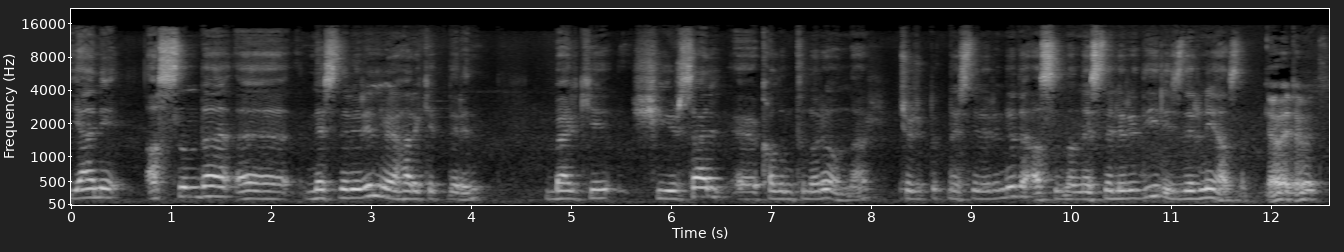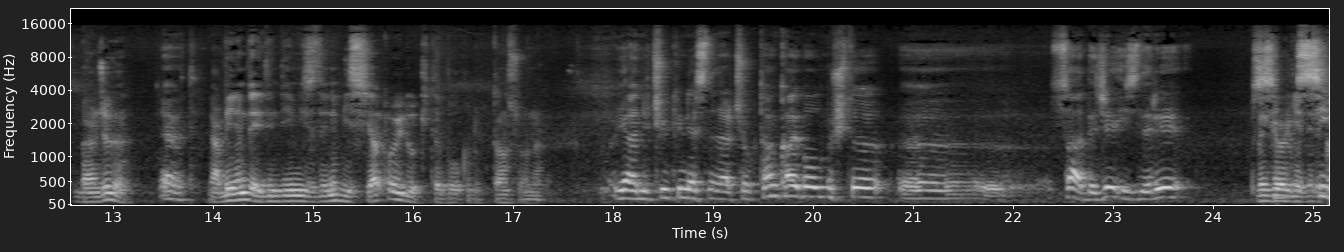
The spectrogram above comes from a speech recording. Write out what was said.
yani aslında e, nesnelerin ve hareketlerin belki şiirsel e, kalıntıları onlar. Çocukluk nesnelerinde de aslında nesneleri değil izlerini yazdım. Evet evet bence de. Evet. Ya benim de edindiğim izlenim hissiyat oydu kitabı okuduktan sonra. Yani çünkü nesneler çoktan kaybolmuştu. Ee, sadece izleri Ve sil- gölgeleri silik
